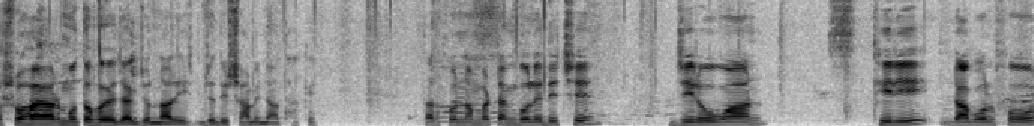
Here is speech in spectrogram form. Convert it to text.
অসহায়ার মতো হয়ে যায় একজন নারী যদি স্বামী না থাকে। তার ফোন নাম্বারটা আমি বলে দিচ্ছি। Zero one three double four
